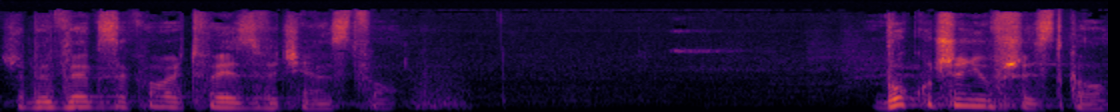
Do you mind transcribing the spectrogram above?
Żeby wyegzekwować Twoje zwycięstwo. Bóg uczynił wszystko,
